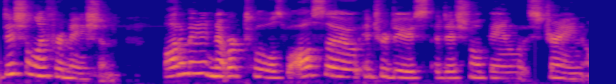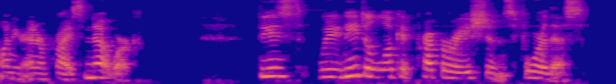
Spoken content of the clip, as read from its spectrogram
Additional information. Automated network tools will also introduce additional bandwidth strain on your enterprise network. These, we need to look at preparations for this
